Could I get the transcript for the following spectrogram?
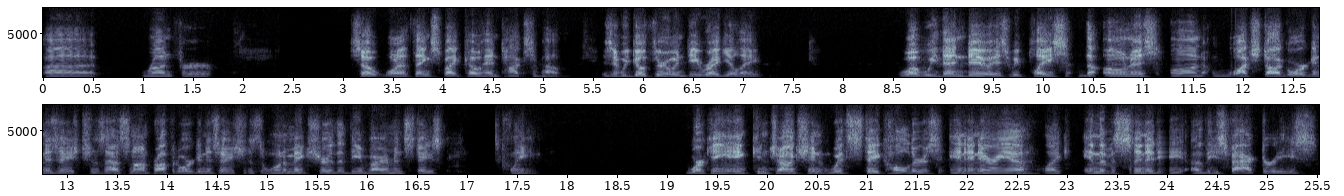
uh, run for. So, one of the things Spike Cohen talks about is that we go through and deregulate. What we then do is we place the onus on watchdog organizations, that's nonprofit organizations that want to make sure that the environment stays clean working in conjunction with stakeholders in an area like in the vicinity of these factories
